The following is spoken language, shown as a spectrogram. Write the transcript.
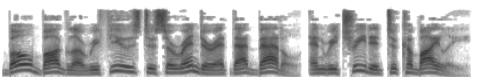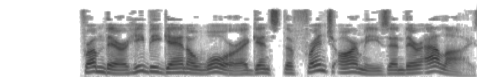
Bou Baghla refused to surrender at that battle, and retreated to Kabylie. From there he began a war against the French armies and their allies,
